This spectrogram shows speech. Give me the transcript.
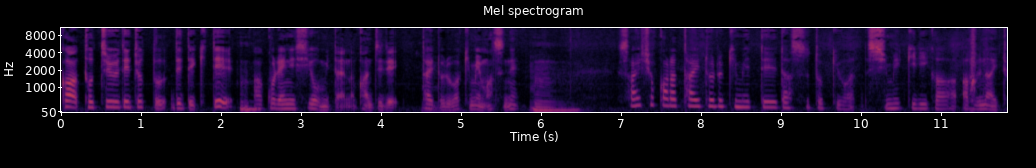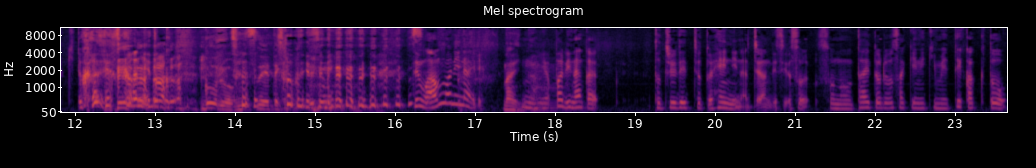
か途中でちょっと出てきて、うん。あこれにしようみたいな感じでタイトルは決めますね。うん最初からタイトル決めて出す時は締め切りが危ない時とかですかね。ゴールを見据えてそかうですね。でもあんまりないです、ないんだ、うん、やっぱりなんか途中でちょっと変になっちゃうんですよ。そそのタイトルを先に決めて書くと、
